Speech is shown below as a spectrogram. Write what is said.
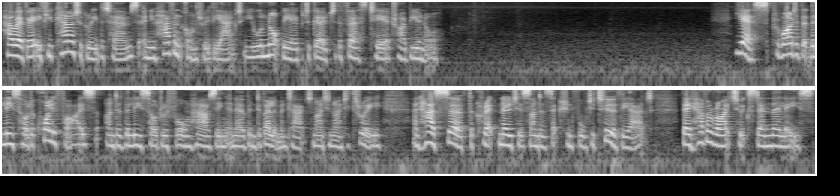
However, if you cannot agree the terms and you haven't gone through the Act, you will not be able to go to the first tier tribunal. Yes, provided that the leaseholder qualifies under the Leasehold Reform Housing and Urban Development Act 1993 and has served the correct notice under Section 42 of the Act, they have a right to extend their lease.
